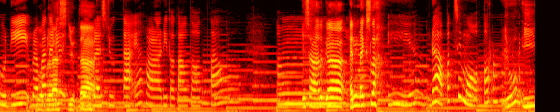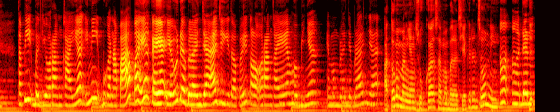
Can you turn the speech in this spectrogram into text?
Hoodie berapa 12 tadi? juta. 12 juta ya kalau di total-total. Hmm, Ya seharga Nmax lah. Iya, dapat sih motor. Yoi. Tapi bagi orang kaya ini bukan apa-apa ya, kayak ya udah belanja aja gitu. Apalagi kalau orang kaya yang hobinya emang belanja-belanja. Atau memang yang suka sama Balenciaga dan Sony. Uh-uh, dan Ja-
